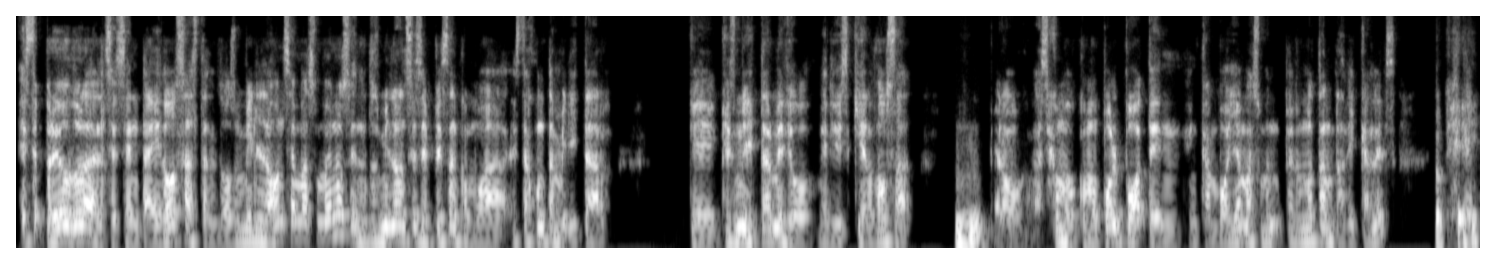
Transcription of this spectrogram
Este periodo dura del 62 hasta el 2011 más o menos. En el 2011 se empiezan como a esta junta militar, que, que es militar medio, medio izquierdosa, pero así como, como Pol Pot en, en Camboya, más o menos, pero no tan radicales. Ok. Eh,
